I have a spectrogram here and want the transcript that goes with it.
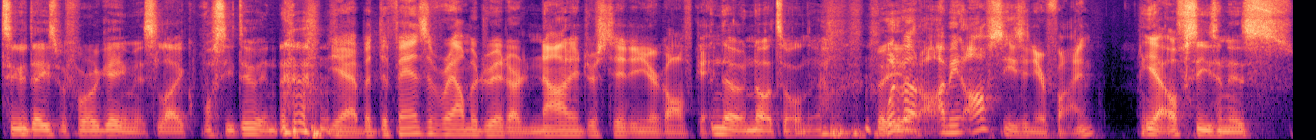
two days before a game, it's like, what's he doing? yeah but the fans of real madrid are not interested in your golf game no, not at all. No. What yeah. about i mean off season you're fine yeah? Off season is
